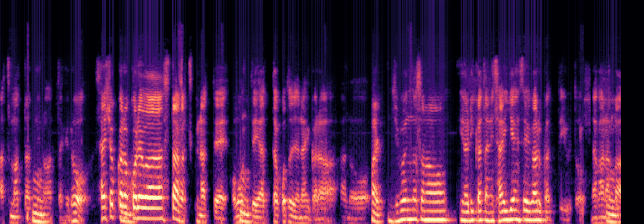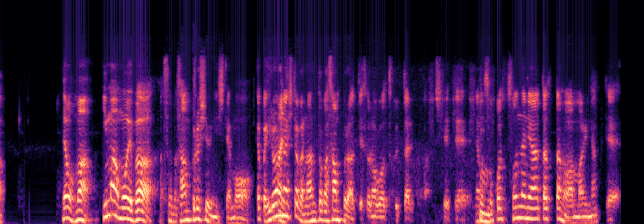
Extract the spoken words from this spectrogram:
集まったっていうのはあったけど、最初からこれはスターがつくなって思ってやったことじゃないから、あのはい。自分のそのやり方に再現性があるかっていうとなかなうん。か。でもまあ、今思えば、そのサンプル集にしても、やっぱいろんな人がなんとかサンプラーってその後作ったりとかしてて、でもそこ、そんなに当たったのはあんまりなくて、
